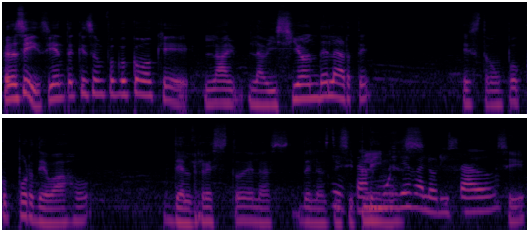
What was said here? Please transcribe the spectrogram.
Pero sí, siento que es un poco como que la, la visión del arte está un poco por debajo del resto de las, de las disciplinas. Está muy desvalorizado sí.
